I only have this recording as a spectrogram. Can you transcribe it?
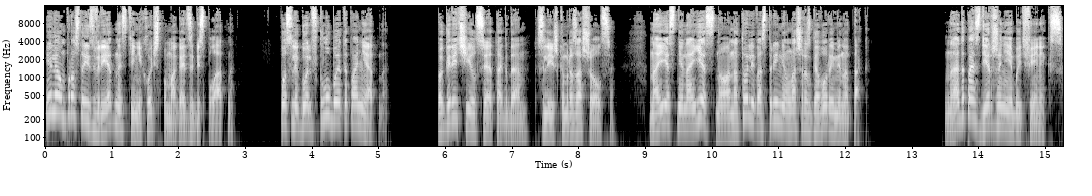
Или он просто из вредности не хочет помогать за бесплатно. После гольф-клуба это понятно. Погорячился я тогда, слишком разошелся. Наезд не наезд, но Анатолий воспринял наш разговор именно так. Надо по сдержаннее быть, Феникс,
